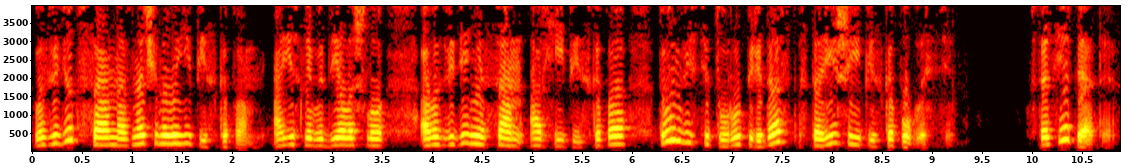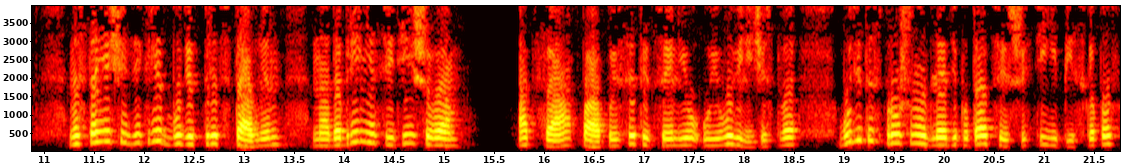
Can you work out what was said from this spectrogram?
возведет в сан назначенного епископа, а если бы дело шло о возведении в сан архиепископа, то инвеституру передаст старейший епископ области. Статья 5. Настоящий декрет будет представлен на одобрение святейшего отца, папы, с этой целью у его величества будет испрошено для депутации из шести епископов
